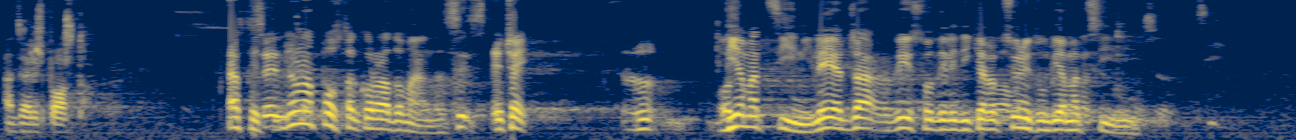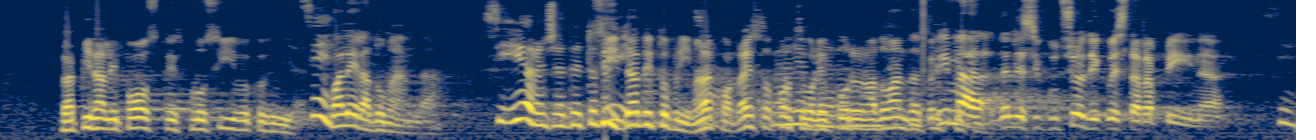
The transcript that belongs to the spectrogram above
Ha già risposto. Aspetta, Senta. non ha posto ancora la domanda. Se- se- cioè, via Mazzini, lei ha già reso delle dichiarazioni su via Mazzini. Rapina alle poste, esplosivo e così via. Sì. Qual è la domanda? Sì, io l'ho già detto Sì, prima. già detto prima, d'accordo. Adesso voglio forse vuole porre una domanda. Prima dell'esecuzione di questa rapina, Sì.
